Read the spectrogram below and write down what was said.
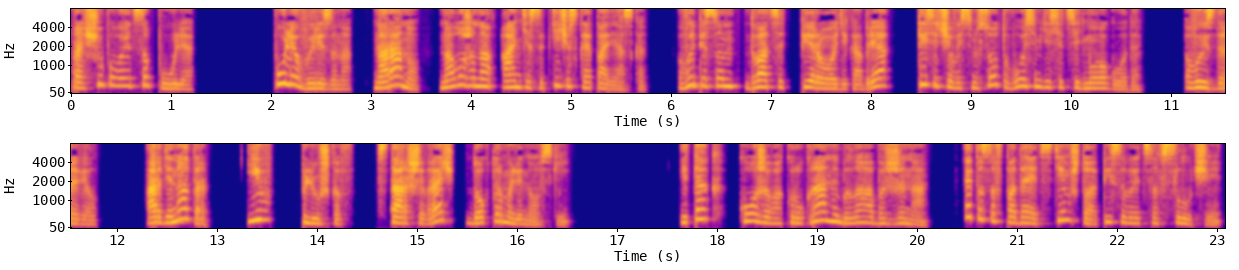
прощупывается пуля. Пуля вырезана. На рану наложена антисептическая повязка. Выписан 21 декабря 1887 года. Выздоровел. Ординатор Ив Плюшков. Старший врач доктор Малиновский. Итак, кожа вокруг раны была обожжена. Это совпадает с тем, что описывается в случае.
